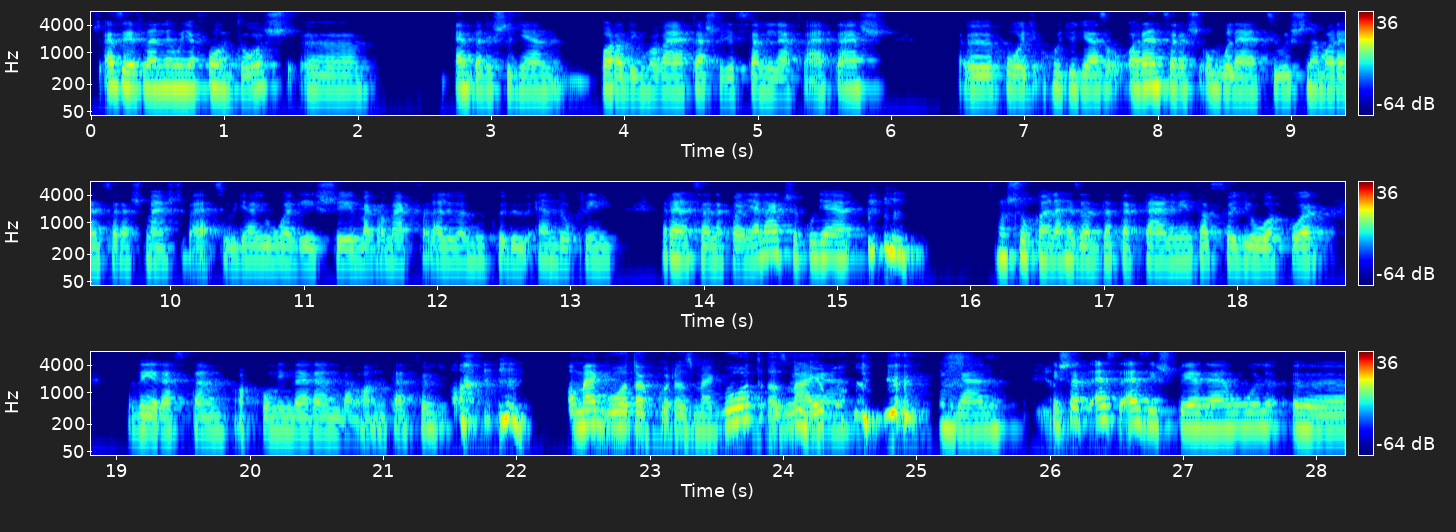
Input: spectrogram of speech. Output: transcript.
És ezért lenne ugye fontos ebben is egy ilyen paradigmaváltás, vagy egy szemléletváltás, hogy, hogy ugye az, a rendszeres ovuláció is nem a rendszeres menstruáció, ugye a jó egészség, meg a megfelelően működő endokrin rendszernek a jele, csak ugye sokkal nehezebb detektálni, mint az, hogy jó, akkor véreztem, akkor minden rendben van. Tehát, hogy... Ha megvolt, akkor az megvolt, az már jó. Igen. És hát ez, ez is például ö,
